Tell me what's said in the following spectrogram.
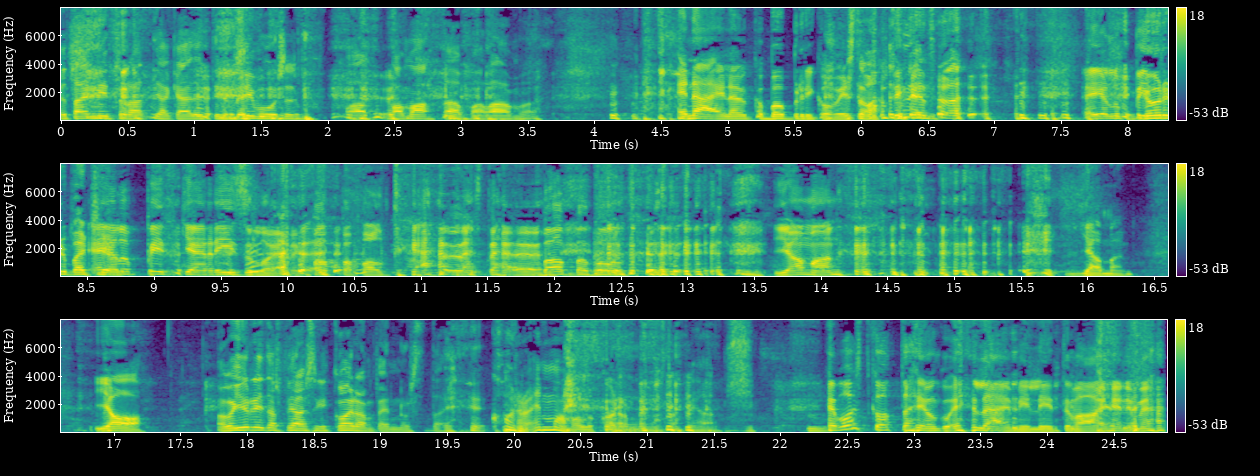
Jotain nitraattia käytettiin sivuissa, se pa- pamahtaa palaamaan. Enää ei löykkä Bobrikovista, vaan tietoa. Ei ollut, pit, ei ollut pitkiä riisuloja, niin pappa poltti ällästä öö. Babba Bolt. Mm. Jaman. Jaman. Joo. Onko Jyri taas vielä jossakin koiranpennusta? Tai... Koira, en mä ole ollut koiran puolesta pihalla. He voisitko ottaa jonkun eläimiin liittyvä aihe, niin meidän,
